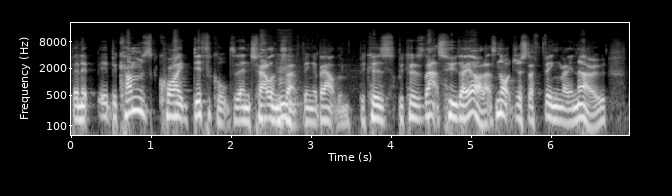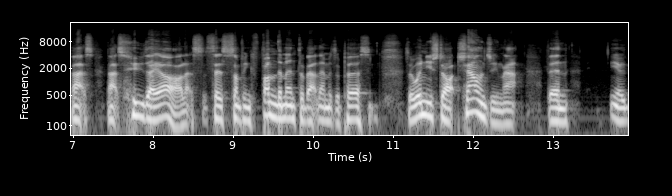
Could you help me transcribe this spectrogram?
then it, it becomes quite difficult to then challenge mm. that thing about them because because that's who they are. That's not just a thing they know. That's that's who they are. That says something fundamental about them as a person. So when you start challenging that, then you know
